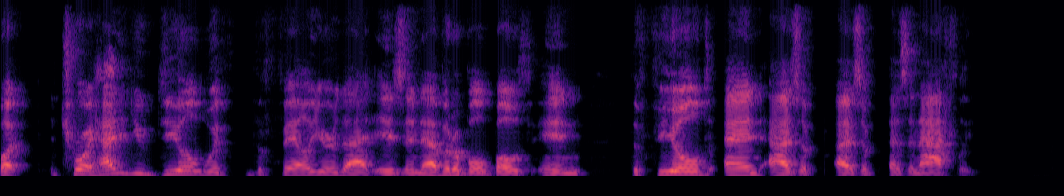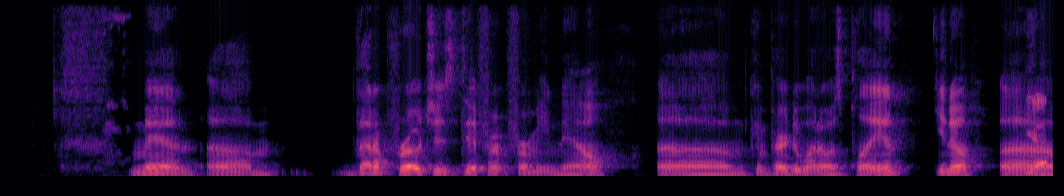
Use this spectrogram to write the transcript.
But Troy, how did you deal with the failure that is inevitable both in the field and as a as a as an athlete? Man, um, that approach is different for me now um, compared to when I was playing. You know, um, yeah.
